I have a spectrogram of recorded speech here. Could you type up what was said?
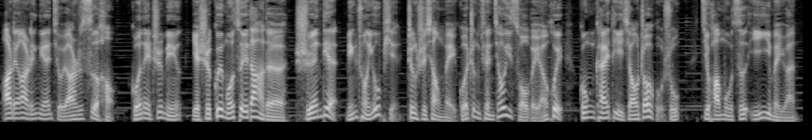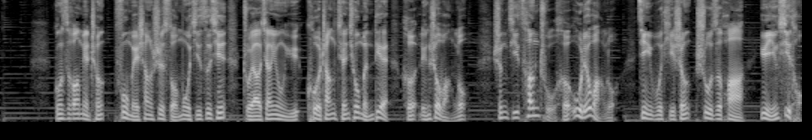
二零二零年九月二十四号，国内知名也是规模最大的十元店名创优品正式向美国证券交易所委员会公开递交招股书，计划募资一亿美元。公司方面称，赴美上市所募集资金主要将用于扩张全球门店和零售网络，升级仓储和物流网络，进一步提升数字化运营系统。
